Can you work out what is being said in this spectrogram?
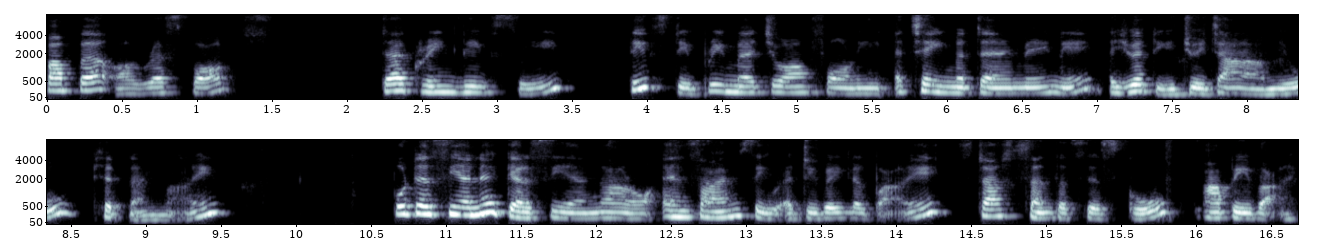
purple or red spots dark green leaves စီ leaves တွေ premature falling အချိန်မတန်မင်းနဲ့အရွက်တွေကျွေကြတာမျိုးဖြစ်နိုင်ပါတယ် ပိုတက်ဆီယမ်နဲ့ကယ်လ်ဆီယမ်ကတော့ enzyme တွေကို activate လုပ်ပါတယ် starch synthesis ကိုအားပေးပါတယ်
